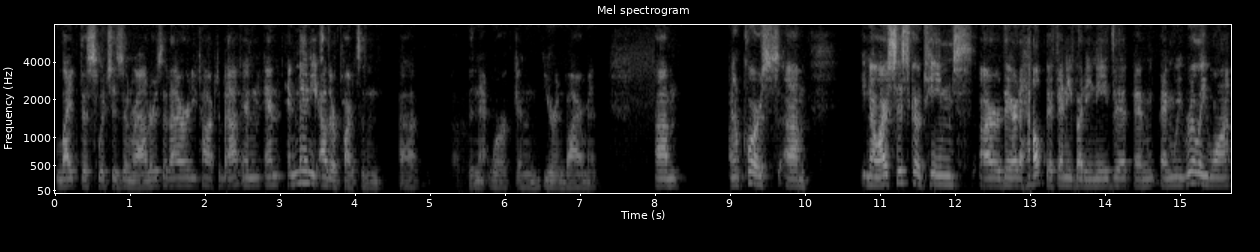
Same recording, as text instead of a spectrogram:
like the switches and routers that I already talked about, and and and many other parts of, uh, of the network and your environment. Um, and of course, um, you know, our Cisco teams are there to help if anybody needs it. And, and we really want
